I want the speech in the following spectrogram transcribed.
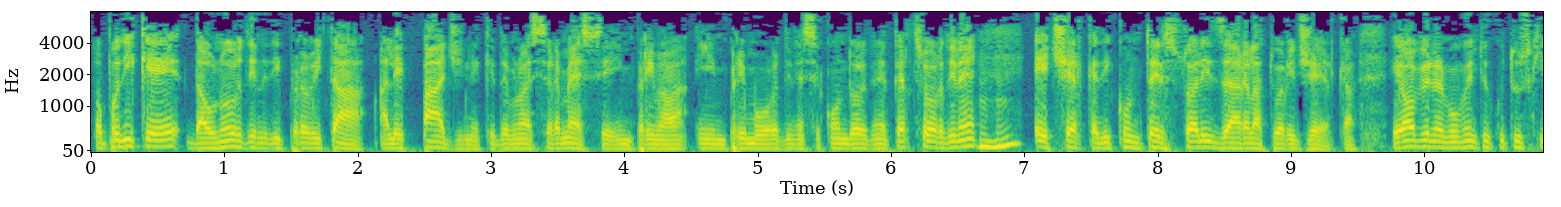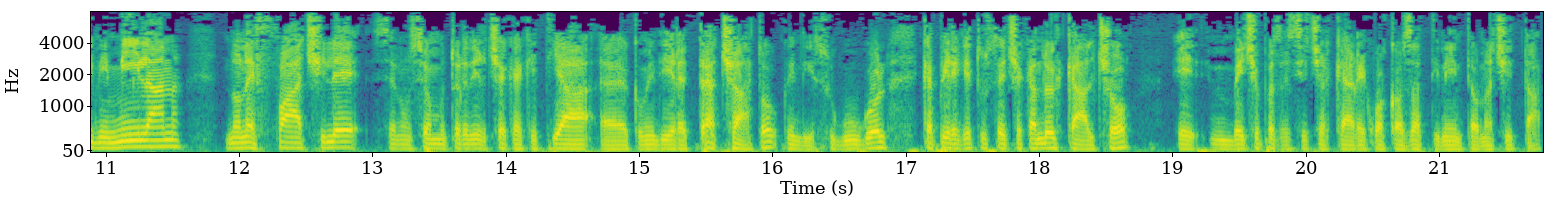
Dopodiché dà un ordine di priorità alle pagine che devono essere messe in, prima, in primo ordine, secondo ordine, terzo ordine uh-huh. e cerca di contestualizzare la tua ricerca. È ovvio nel momento in cui tu scrivi Milan non è facile, se non sei un motore di ricerca che ti ha, eh, come dire, tracciato, quindi su Google, capire che tu stai cercando il calcio e invece potresti cercare qualcosa attinente a una città.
